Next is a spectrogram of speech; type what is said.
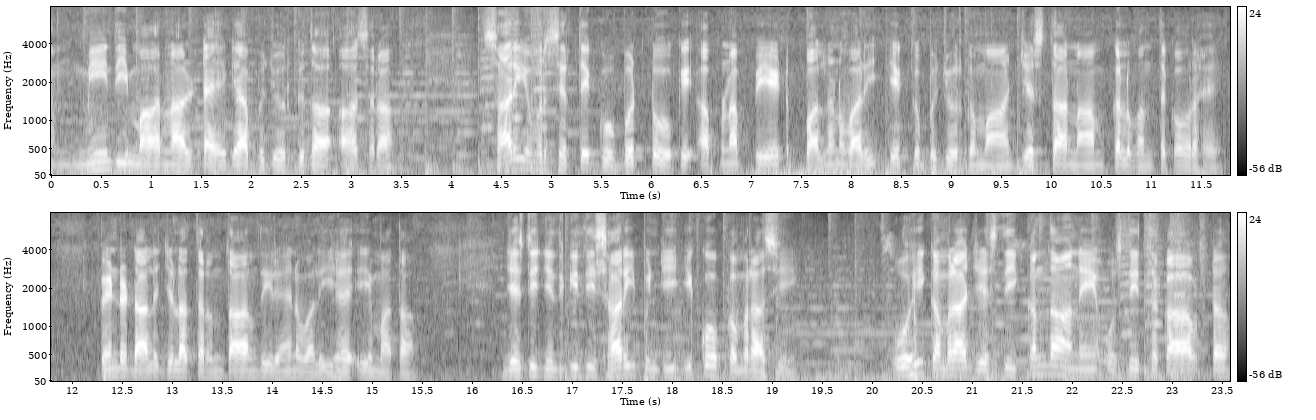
ਮੀਂਹ ਦੀ ਮਾਰ ਨਾਲ ਟਹਿ ਗਿਆ ਬਜ਼ੁਰਗ ਦਾ ਆਸਰਾ। ਸਾਰੀ ਉਮਰ ਸਿਰ ਤੇ ਗੋਬਰ ਢੋ ਕੇ ਆਪਣਾ ਪੇਟ ਪਾਲਣ ਵਾਲੀ ਇੱਕ ਬਜ਼ੁਰਗ ਮਾਂ, ਜਿਸ ਦਾ ਨਾਮ ਕੁਲਵੰਤ ਕੌਰ ਹੈ। ਪਿੰਡ ਡੱਲ ਜ਼ਿਲ੍ਹਾ ਤਰਨਤਾਰਨ ਦੀ ਰਹਿਣ ਵਾਲੀ ਹੈ ਇਹ ਮਾਤਾ, ਜਿਸ ਦੀ ਜ਼ਿੰਦਗੀ ਦੀ ਸਾਰੀ ਪੂੰਜੀ ਇੱਕੋ ਕਮਰਾ ਸੀ। ਉਹੀ ਕਮਰਾ ਜਿਸ ਦੀ ਕੰਧਾਂ ਨੇ ਉਸ ਦੀ ਥਕਾਵਟ,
